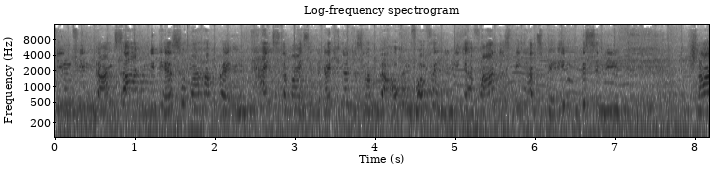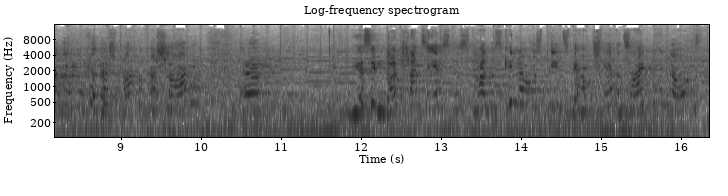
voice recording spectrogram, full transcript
vielen, vielen Dank sagen. Mit der Summe haben wir in keinster Weise gerechnet. Das haben wir auch im Vorfeld nicht erfahren. Deswegen hat es mir eben ein bisschen die Schlage, äh, Sprache verschlagen. Ähm, wir sind Deutschlands erstes Tageskinderhospiz. Wir haben schwere Zeiten hinter uns.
